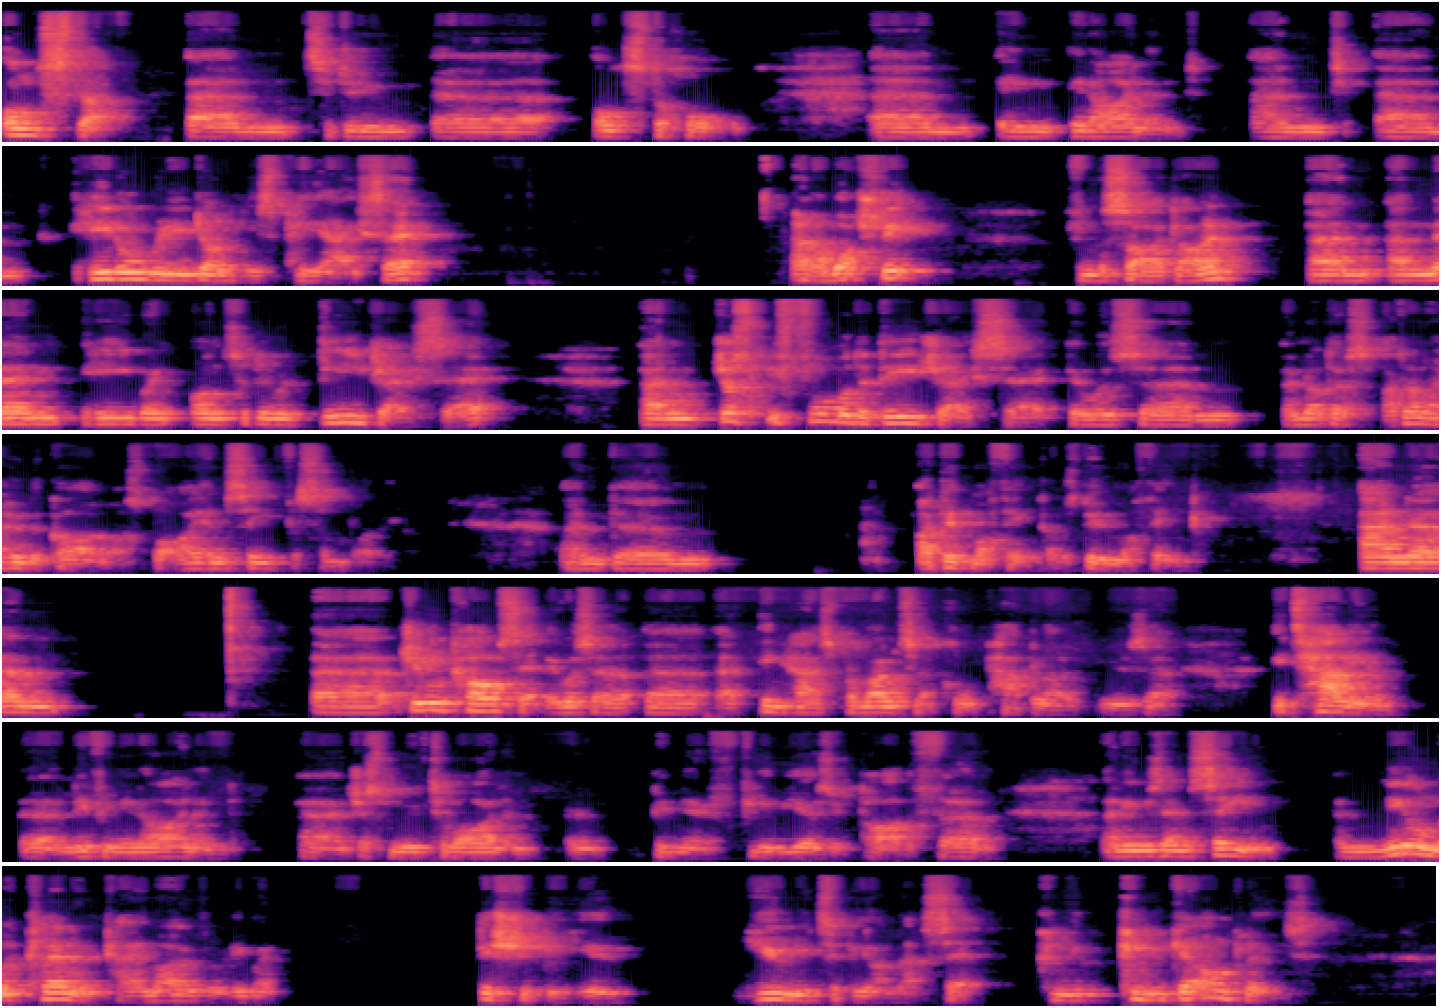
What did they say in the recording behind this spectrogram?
Ulster um, to do uh, Ulster Hall um, in in Ireland, and um, he'd already done his PA set, and I watched it from the sideline. And, and then he went on to do a DJ set. And just before the DJ set, there was um, another, I don't know who the guy was, but I emceed for somebody. And um, I did my thing, I was doing my thing. And um, uh, during Carl's set, there was a, in-house promoter called Pablo. He was an Italian uh, living in Ireland, uh, just moved to Ireland, and been there a few years as part of the firm. And he was emceeing. And Neil McLellan came over and he went, "This should be you. You need to be on that set. Can you can you get on, please?"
